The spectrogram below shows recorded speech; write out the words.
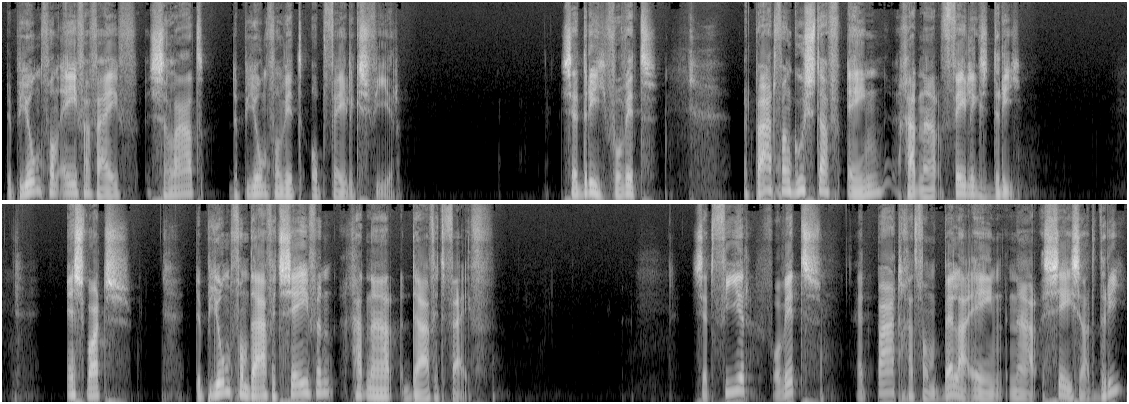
De pion van Eva 5 slaat de pion van wit op Felix 4. Z3 voor wit. Het paard van Gustav 1 gaat naar Felix 3. En zwart. De pion van David 7 gaat naar David 5. Z4 voor wit. Het paard gaat van Bella 1 naar Caesar 3.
